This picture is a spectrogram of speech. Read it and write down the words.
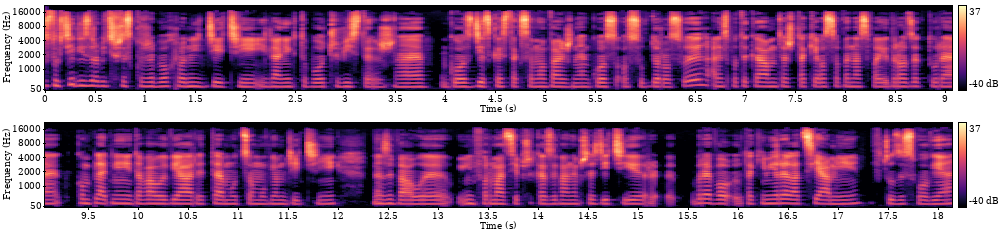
prostu chcieli zrobić wszystko, żeby ochronić dzieci i dla nich to było oczywiste, że głos dziecka jest tak samo ważny jak głos osób dorosłych, ale spotykałam też takie osoby na swojej drodze, które kompletnie nie dawały wiary temu, co mówią dzieci, nazywały informacje przekazywane przez dzieci takimi relacjami, w cudzysłowie,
